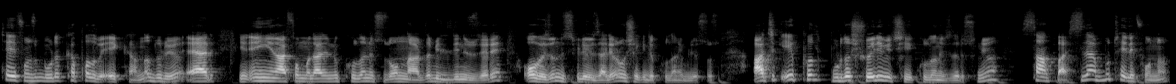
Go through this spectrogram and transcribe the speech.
Telefonunuz burada kapalı ve ekranla duruyor. Eğer yeni, en yeni iPhone modellerini kullanıyorsunuz onlarda bildiğiniz üzere Always On Display özelliği var. O şekilde kullanabiliyorsunuz. Artık Apple burada şöyle bir şey kullanıcıları sunuyor. Standby. Sizler bu telefonu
